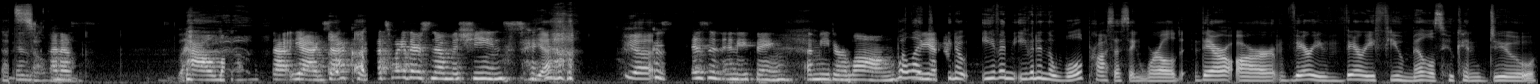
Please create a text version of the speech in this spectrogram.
That's is so kind long. of how long that yeah, exactly. That's why there's no machines. Yeah. Yeah. Because isn't anything a meter long. Well, like you know. you know, even even in the wool processing world, there are very very few mills who can do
